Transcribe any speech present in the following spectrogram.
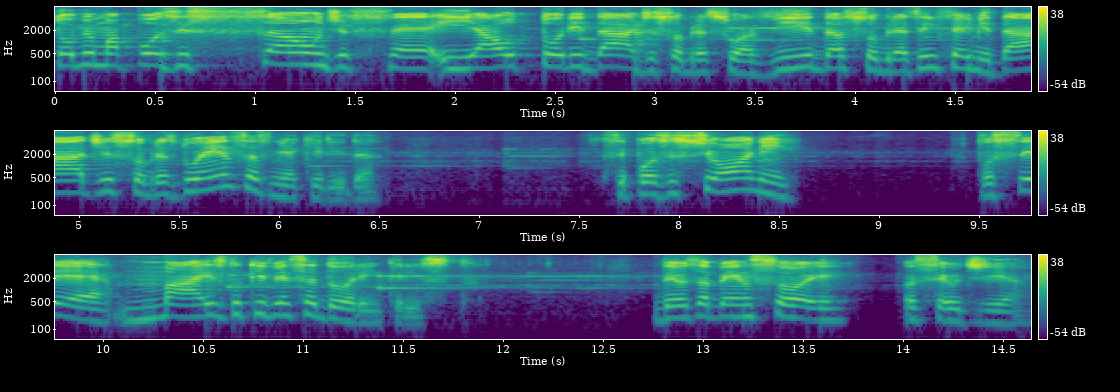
Tome uma posição de fé e autoridade sobre a sua vida, sobre as enfermidades, sobre as doenças, minha querida. Se posicione. Você é mais do que vencedor em Cristo. Deus abençoe o seu dia.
